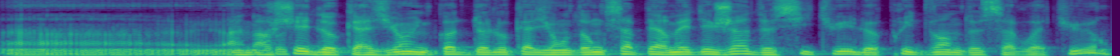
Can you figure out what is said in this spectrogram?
un, un marché de l'occasion, une cote de l'occasion. Donc ça permet déjà de situer le prix de vente de sa voiture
